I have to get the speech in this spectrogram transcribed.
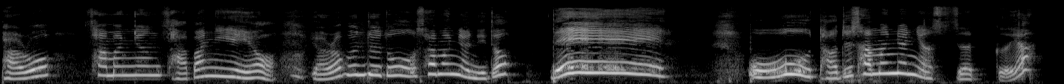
바로 3학년 4반이에요. 여러분들도 3학년이죠? 네! 오, 다들 3학년이었을 거야?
